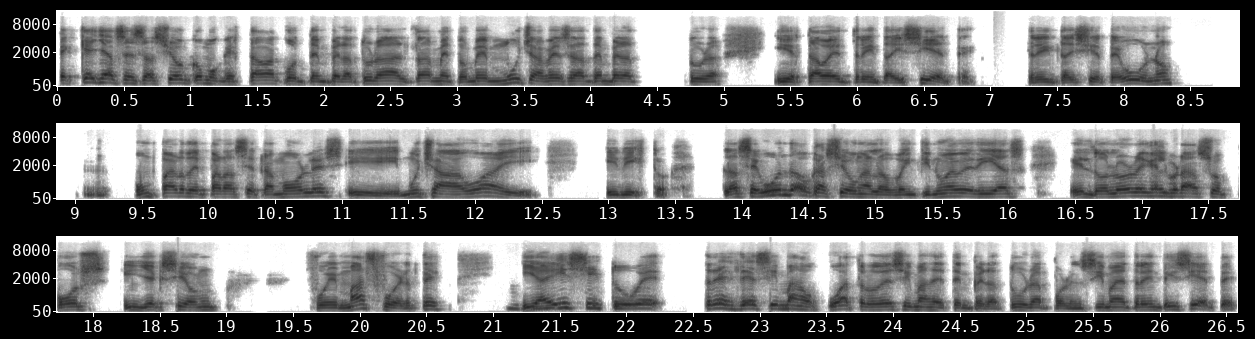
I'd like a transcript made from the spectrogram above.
pequeña sensación como que estaba con temperatura alta, me tomé muchas veces la temperatura y estaba en 37, 37.1, un par de paracetamoles y mucha agua y, y listo. La segunda ocasión, a los 29 días, el dolor en el brazo post inyección fue más fuerte y ahí sí tuve tres décimas o cuatro décimas de temperatura por encima de 37,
